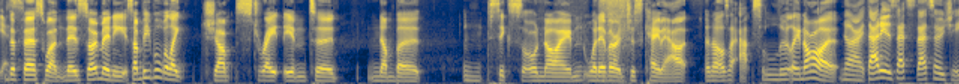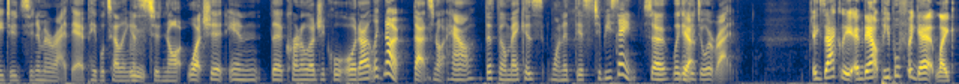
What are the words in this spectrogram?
Yes. The first one. There's so many. Some people were like jump straight into number six or nine, whatever it just came out, and I was like, absolutely not. No, that is that's that's OG dude cinema right there. People telling Mm. us to not watch it in the chronological order. Like, no, that's not how the filmmakers wanted this to be seen. So we're gonna Yeah. do it right. Exactly. And now people forget like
